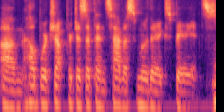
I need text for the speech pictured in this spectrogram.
um, help workshop participants have a smoother experience.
